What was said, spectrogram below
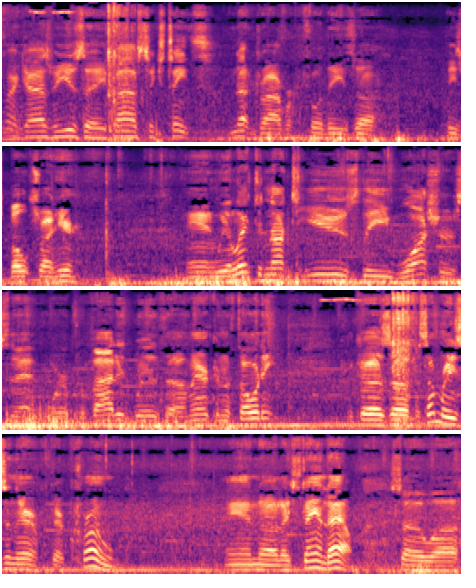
All right guys, we use a 5 16 nut driver for these uh, these bolts right here and we elected not to use the washers that were provided with uh, American Authority because uh, for some reason they're they're chrome. And uh, they stand out. So uh,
